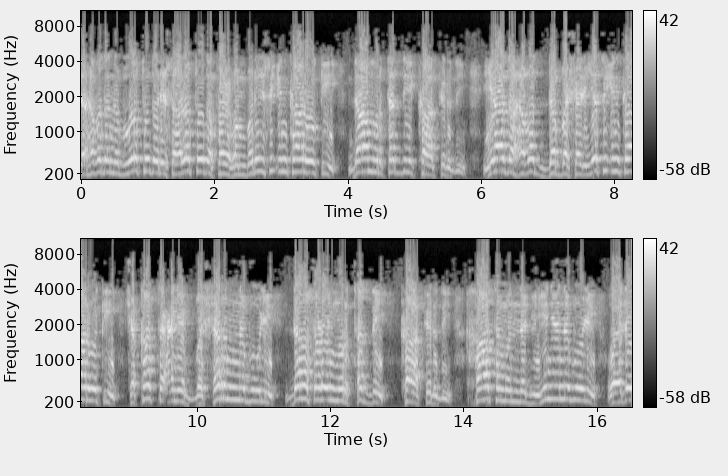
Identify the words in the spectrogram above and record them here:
د هغه د نبوت او د رسالت او د پیغمبري سي انکار وکي دا مرتد دي کافر دي یا د هغه د بشریت انکار وکي چې قطعا بشر نبولي دا سړی مرتد دي کافر دي خاتم النبیین یې نه بولي وایي دی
